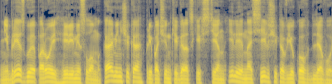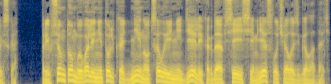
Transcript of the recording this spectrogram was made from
не брезгуя порой и ремеслом каменщика при починке городских стен или носильщика вьюков для войска. При всем том бывали не только дни, но целые недели, когда всей семье случалось голодать.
